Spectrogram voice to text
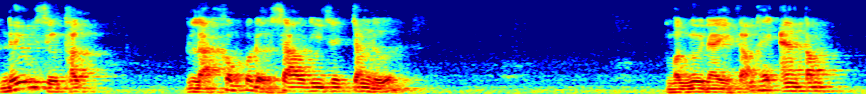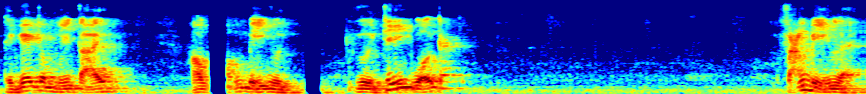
Nếu sự thật là không có đời sau đi chăng nữa mà người này cảm thấy an tâm thì ngay trong hiện tại, họ cũng bị người người trí quở trách phản biện lại.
